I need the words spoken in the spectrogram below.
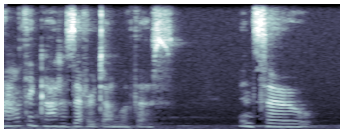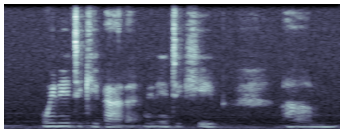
I don't think God is ever done with us. And so we need to keep at it. We need to keep um,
